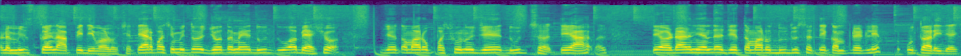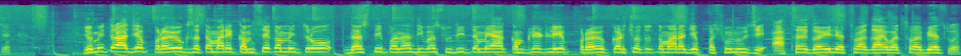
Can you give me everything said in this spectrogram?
અને મિક્સ કરીને આપી દેવાનું છે. ત્યાર પછી મિત્રો જો તમે દૂધ દોવા બેસો, જે તમારું પશુનું જે દૂધ છે તે તે અડાણની અંદર જે તમારું દૂધ છે તે કમ્પ્લીટલી ઉતારી દે છે જો મિત્રો આ જે પ્રયોગ છે, તમારે કમસે કમ મિત્રો દસથી પંદર દિવસ સુધી તમે આ કમ્પ્લીટલી પ્રયોગ કરશો તો તમારા જે પશુનું છે આથે ગયેલી અથવા ગાય અથવા ભેંસ હોય,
